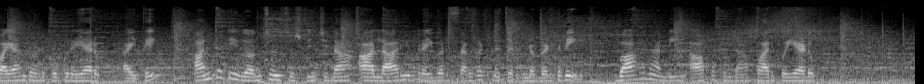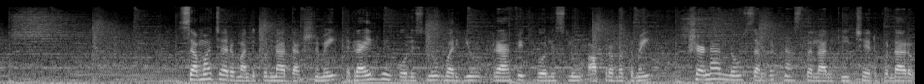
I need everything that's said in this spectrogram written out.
భయాందోళనకు గురయ్యారు. అయితే అంతటి ధ్వంసం సృష్టించిన ఆ లారీ డ్రైవర్ సంఘటన జరిగిన వెంటనే వాహనాన్ని ఆపకుండా పారిపోయాడు. సమాచారం అందుకున్న తక్షణమే రైల్వే పోలీసులు మరియు ట్రాఫిక్ పోలీసులు అప్రమత్తమై క్షణాల్లో సంఘటనా స్థలానికి చేరుకున్నారు.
